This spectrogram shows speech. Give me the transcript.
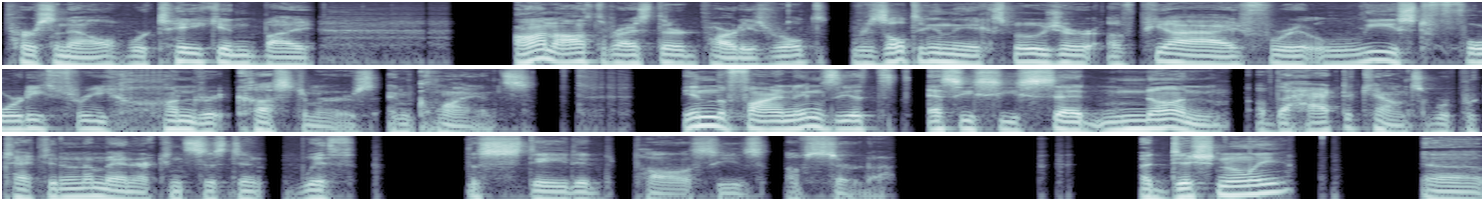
personnel were taken by unauthorized third parties, resulting in the exposure of PII for at least 4,300 customers and clients. In the findings, the SEC said none of the hacked accounts were protected in a manner consistent with the stated policies of Cetera. Additionally, uh,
